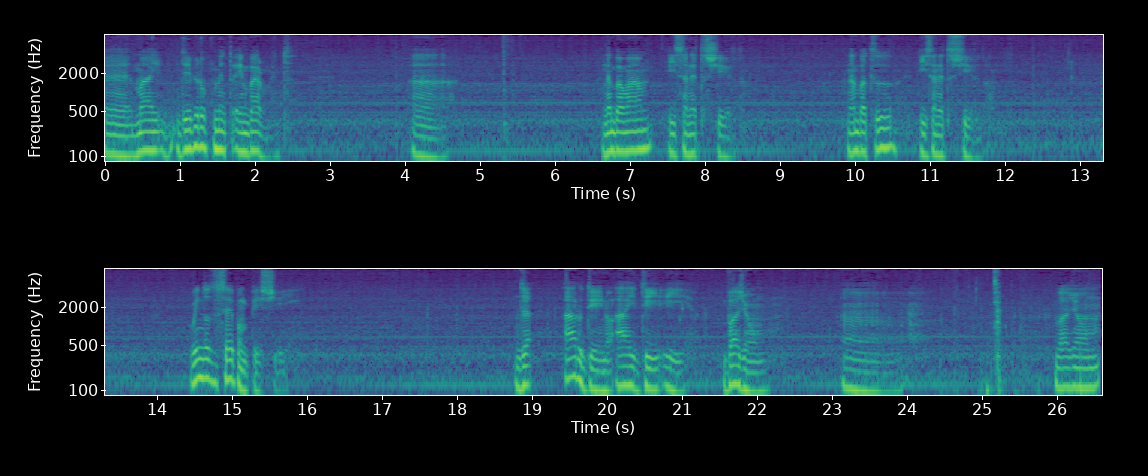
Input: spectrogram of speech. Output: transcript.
uh, my development environment. Uh, number one, Ethernet shield. Number two, Ethernet shield. Windows 7 PC. The Arduino IDE version, uh, version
